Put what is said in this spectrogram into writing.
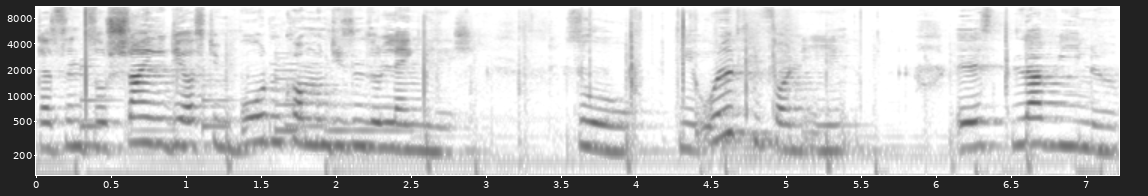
das sind so Steine, die aus dem Boden kommen und die sind so länglich. So, die Ulti von ihm ist Lawine.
